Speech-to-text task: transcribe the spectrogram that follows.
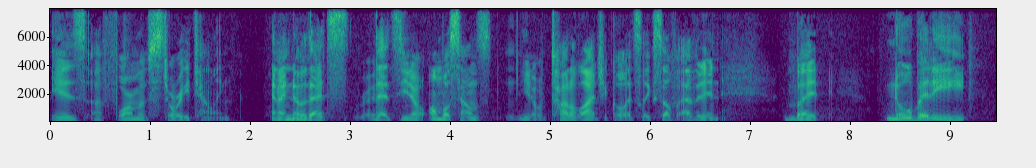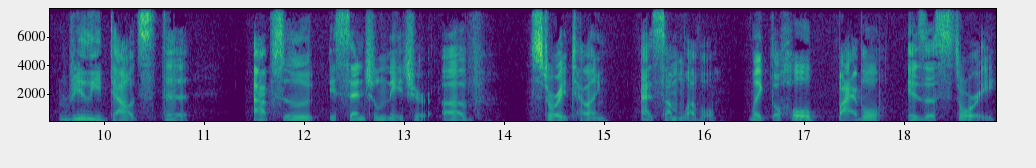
is a form of storytelling. And I know that's Right. that's you know almost sounds you know tautological. It's like self evident, but nobody really doubts the absolute essential nature of storytelling at some level. Like the whole Bible is a story.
